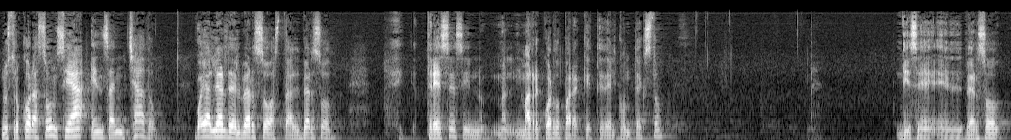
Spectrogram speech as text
nuestro corazón se ha ensanchado. Voy a leer del verso hasta el verso 13, si mal recuerdo para que te dé el contexto. Dice el verso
